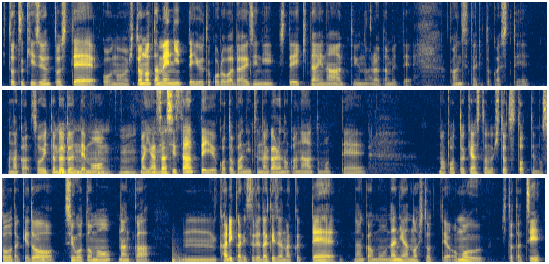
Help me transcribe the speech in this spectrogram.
一つ基準としてこの人のためにっていうところは大事にしていきたいなっていうのを改めて感じたりとかして、まあ、なんかそういった部分でも、優しさっていう言葉につながるのかなと思って、まあ、ポッドキャストの一つとってもそうだけど仕事もなんかうーんカリカリするだけじゃなくってなんかもう何あの人って思う人たち、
